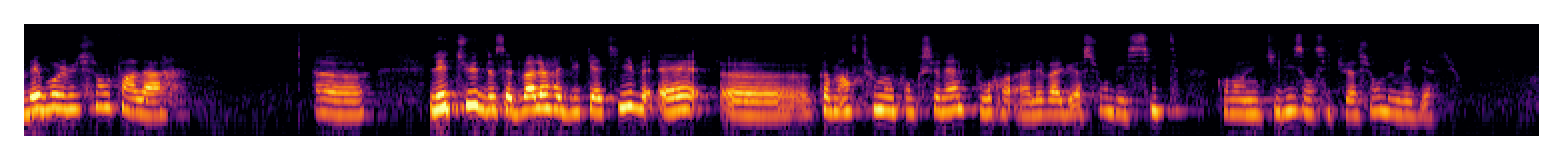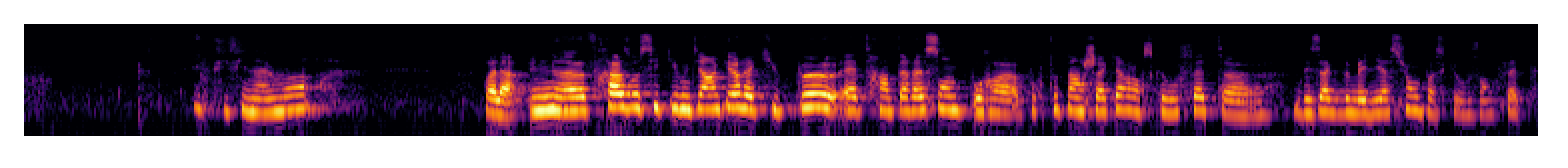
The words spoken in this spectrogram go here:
l'évolution, enfin la, l'étude de cette valeur éducative est comme instrument fonctionnel pour l'évaluation des sites qu'on en utilise en situation de médiation. Et puis finalement, voilà, une euh, phrase aussi qui me tient à cœur et qui peut être intéressante pour, euh, pour tout un chacun lorsque vous faites euh, des actes de médiation, parce que vous en faites,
